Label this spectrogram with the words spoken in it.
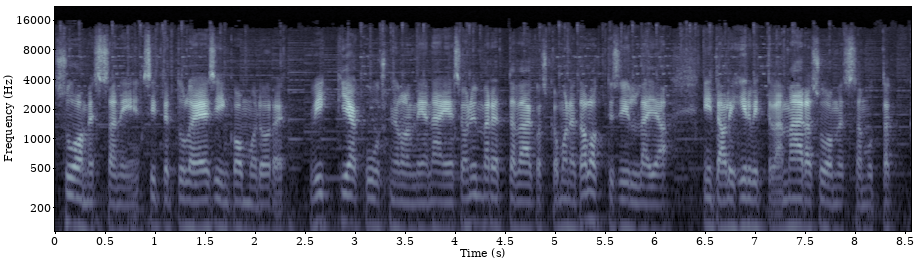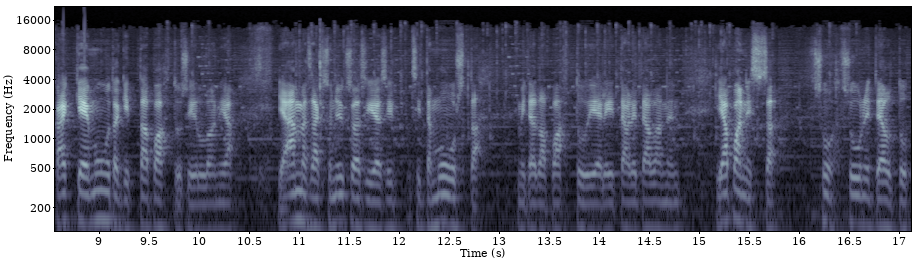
Suomessa, niin sitten tulee esiin Commodore Vikkiä 64 ja näin, ja se on ymmärrettävää, koska monet aloitti sillä, ja niitä oli hirvittävä määrä Suomessa, mutta kaikkea muutakin tapahtui silloin, ja, ja MSX on yksi asia sit, sitä muusta, mitä tapahtui, eli tämä oli tällainen Japanissa su- suunniteltu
